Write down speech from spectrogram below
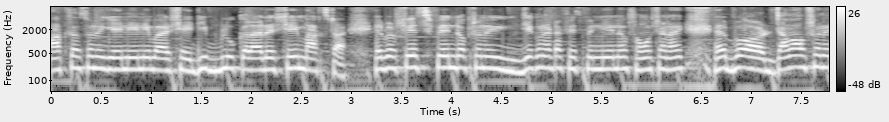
মাস্ক অপশনে গিয়ে নিয়ে নেবা সেই ডিপ ব্লু কালারের সেই মাস্কটা এরপর ফেস পেন্ট অপশনে যে কোনো একটা ফেস পেন্ট নিয়ে নাও, সমস্যা নাই। এরপর জামা অপশনে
